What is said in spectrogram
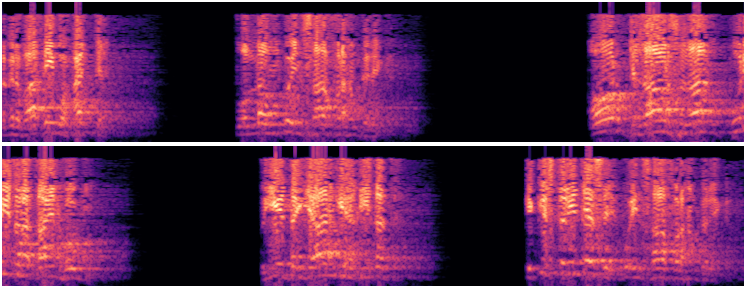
اگر واقعی وہ حق ہے، تو اللہ ان کو انصاف فراہم کرے گا۔ اور جزا اور سزا پوری طرح قائم ہوگی۔ تو یہ دیان کی حقیقت ہے کہ کس طریقے سے وہ انصاف فراہم کرے گا۔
